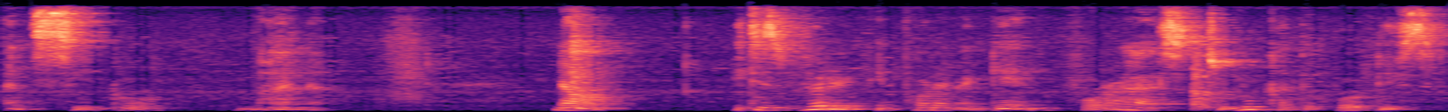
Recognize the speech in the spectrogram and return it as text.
and simple manner. Now, it is very important again for us to look at the bodies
